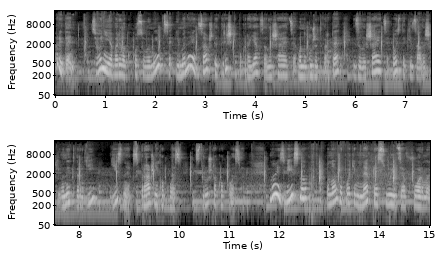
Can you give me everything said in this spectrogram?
Добрий день! Сьогодні я варила кокосове мильце, і мене, як завжди, трішки по краях залишається, воно дуже тверде і залишаються ось такі залишки. Вони тверді, дійсно, як справжній кокос, як стружка кокоса. Ну і звісно, воно вже потім не пресується в форми.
